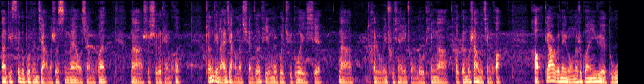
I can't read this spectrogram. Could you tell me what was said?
那第四个部分讲的是 smell 相关，那是十个填空。整体来讲呢，选择题目会居多一些，那很容易出现一种漏听啊和跟不上的情况。好，第二个内容呢是关于阅读，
